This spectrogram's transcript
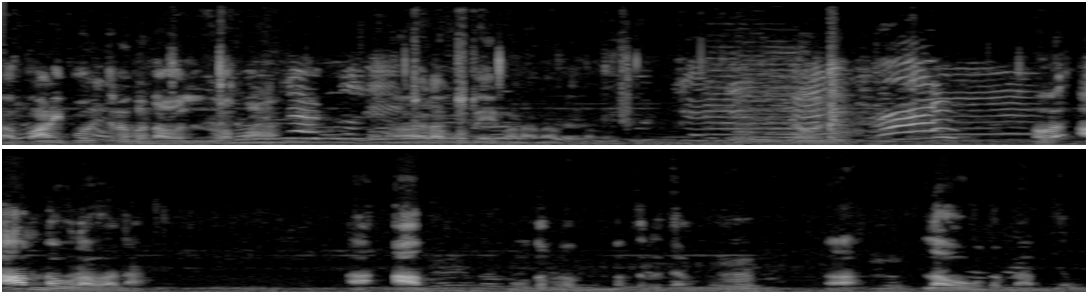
આ પાણી પવિત્ર બનાવેલું છે આ રાખો બે માણા. હવે આમ નવરાવાના. હા આમ. હું તમને મંત્ર ચાલુ. હા લાવો હું તમને આમ જાઉં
